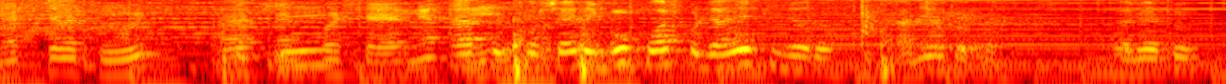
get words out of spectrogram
Merci à tous. À la Merci. semaine prochaine. À la semaine prochaine et bon courage pour le dernier épisode. À bientôt. À bientôt.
